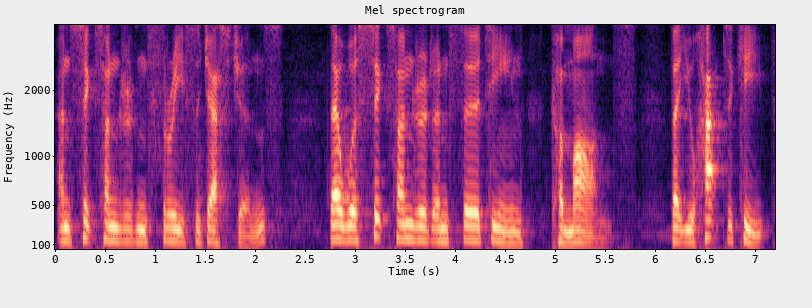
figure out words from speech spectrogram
and 603 suggestions. There were 613 commands that you had to keep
